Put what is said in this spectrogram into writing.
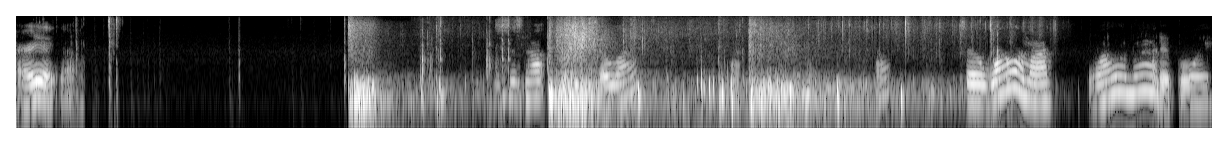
There you go. Not so loud. So while I'm at while I'm at it, boy,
